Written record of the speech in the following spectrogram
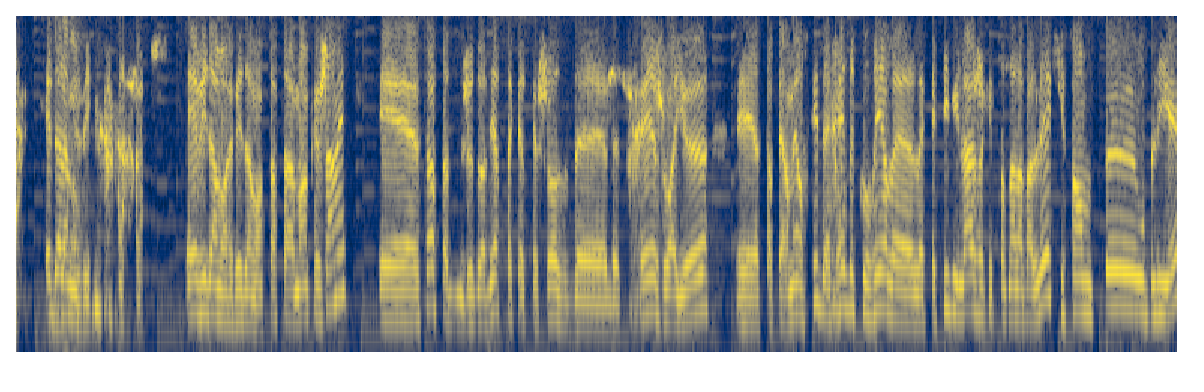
et de la musique. évidemment, évidemment. Ça, ça manque jamais. Et ça, ça je dois dire, c'est quelque chose de, de très joyeux. Et ça permet aussi de redécouvrir les, petits villages qui sont dans la vallée, qui sont un peu oubliés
